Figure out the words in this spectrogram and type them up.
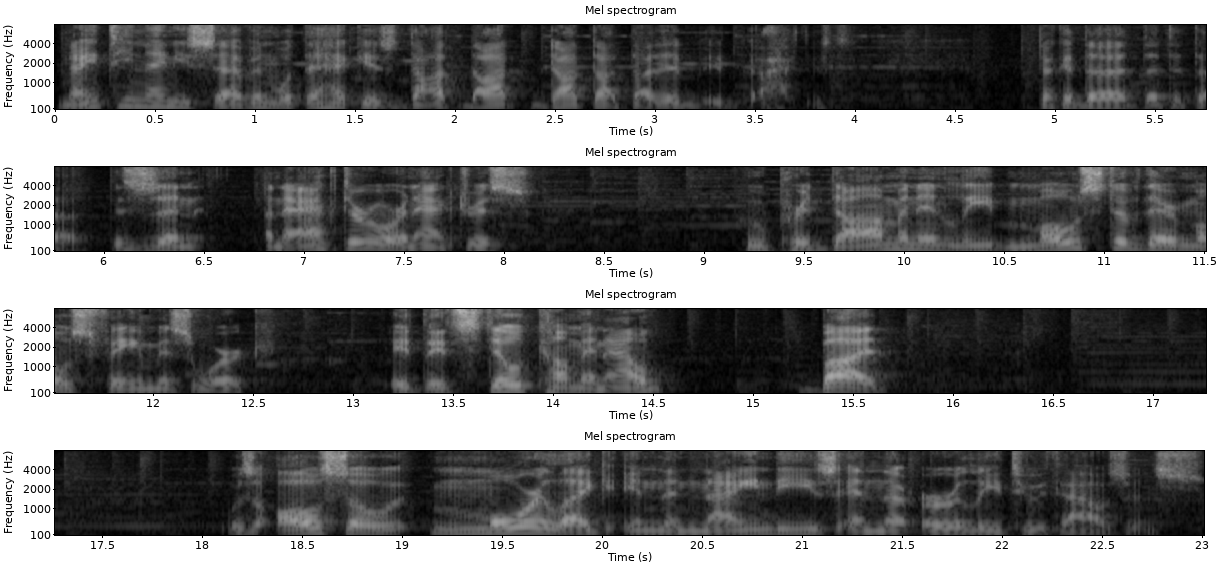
1997, what the heck is dot, dot, dot, dot, dot? It, it, ah, da, da, da, da, da. This is an, an actor or an actress who predominantly, most of their most famous work, it, it's still coming out, but was also more like in the 90s and the early 2000s.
